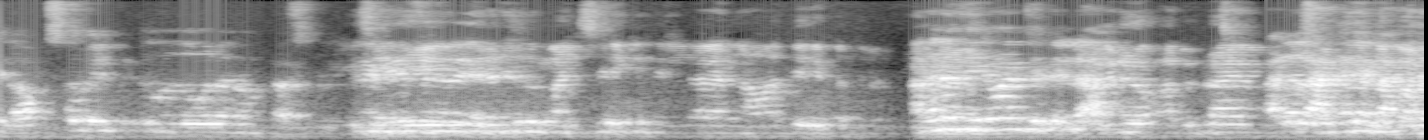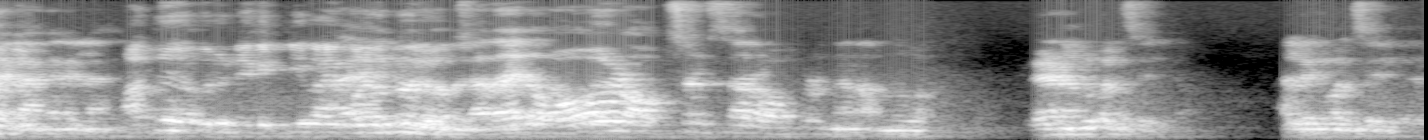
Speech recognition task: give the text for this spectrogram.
ലോക്സഭയിൽ കിട്ടുന്നത് പോലെ നമുക്ക് മത്സരിക്കുന്നില്ല എന്ന് ആദ്യ ഘട്ടത്തിൽ അങ്ങനെ തീരുമാനിച്ചിട്ടില്ല. അഭിപ്രായം അത് ഒരു നെഗറ്റീവായി ഒന്നുമില്ല അതായത് ഓൾ ഓപ്ഷൻസ് ആർ ഓപ്പൺ എന്നാണ് അന്ന് പറഞ്ഞത്. വേണമെങ്കിൽ മത്സരിക്കാം. അല്ലെങ്കിൽ മത്സരിക്കാം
